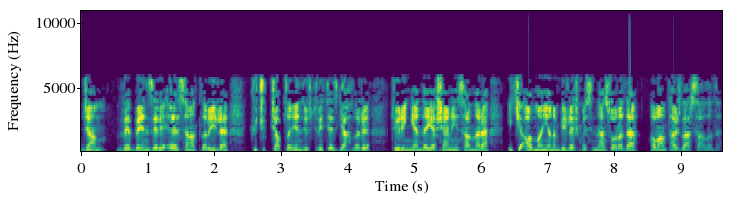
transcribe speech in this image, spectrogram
Cam ve benzeri el sanatlarıyla küçük çaplı endüstri tezgahları Türingen'de yaşayan insanlara iki Almanya'nın birleşmesinden sonra da avantajlar sağladı.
